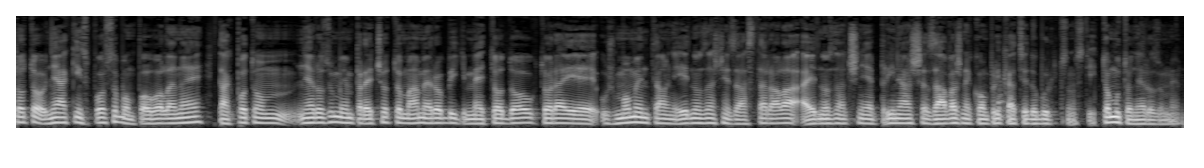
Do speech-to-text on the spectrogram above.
toto nejakým spôsobom povolené, tak potom nerozumiem, prečo to máme robiť metodou, ktorá je už momentálne jednoznačne zastarala a jednoznačne prináša závažné komplikácie do budúcnosti. Tomuto nerozumiem.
